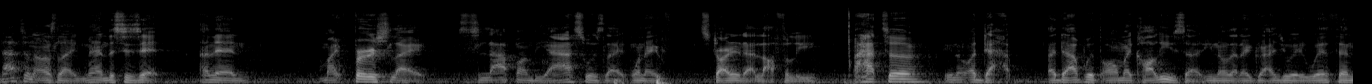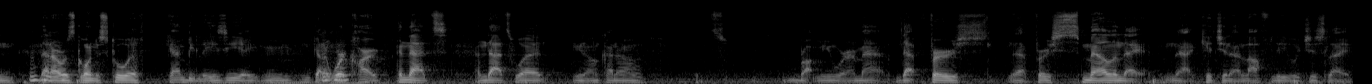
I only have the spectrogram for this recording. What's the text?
that's when I was like, man, this is it. And then, my first like slap on the ass was like when I started at La Folie. I had to, you know, adapt, adapt with all my colleagues that you know that I graduated with and that I was going to school with. You can't be lazy. I, mm, you gotta work hard, and that's and that's what you know kind of brought me where I'm at. That first that first smell in that in that kitchen at Folie, which is like,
